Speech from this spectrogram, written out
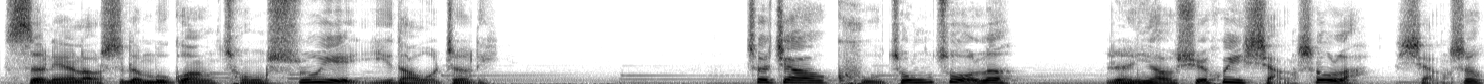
色连老师的目光从书页移到我这里。这叫苦中作乐，人要学会享受了，享受。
